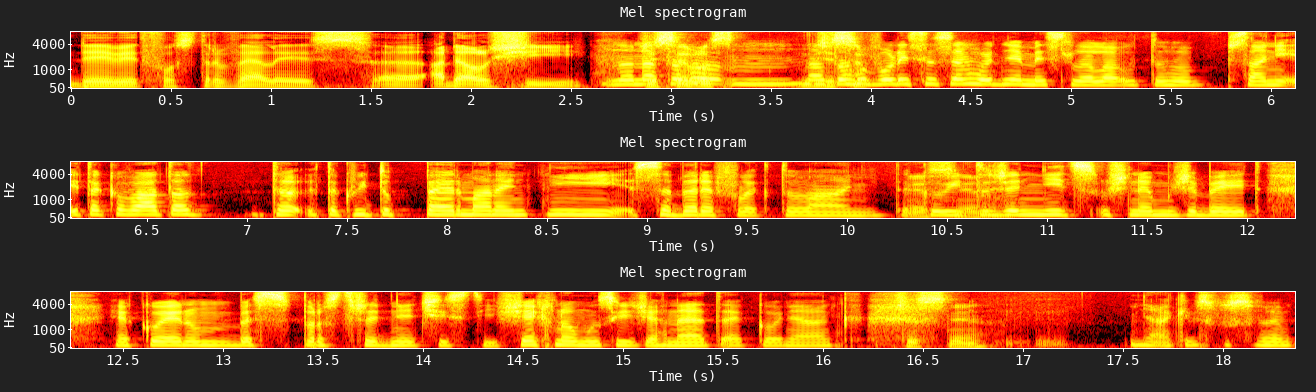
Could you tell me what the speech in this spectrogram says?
David Foster Wallace eh, a další. No na toho, vlast, mm, na toho se... se jsem hodně myslela u toho psaní. I taková ta, ta takový to permanentní sebereflektování. Takový Jasně, to, no. že nic už nemůže být jako jenom bezprostředně čistý. Všechno musíš hned jako nějak... Přesně nějakým způsobem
